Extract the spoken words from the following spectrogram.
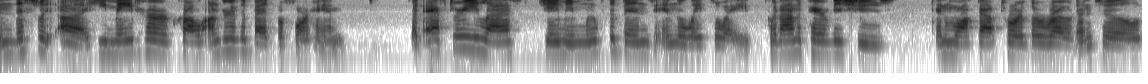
and this was uh, he made her crawl under the bed beforehand. But after he left, Jamie moved the bins and the weights away, put on a pair of his shoes, and walked out toward the road until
